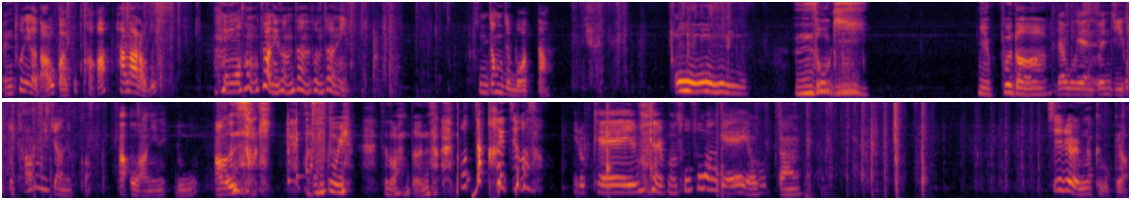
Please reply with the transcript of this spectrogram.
앤토니가 나올까요 포카가 하나라도? 오 성찬이 성찬이 성찬이. 순정제 모았다. 오오오 은석이. 예쁘다. 내가 보기엔 왠지 이것도 타로이지 않을까? 아, 어, 아니네. 누구? 아, 은석이. 누구? 죄송합니다, 은석. 뽀짝하게 찍어서. 이렇게 일본 앨범 소소하게 여섯 장. 시리얼 입력해볼게요.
